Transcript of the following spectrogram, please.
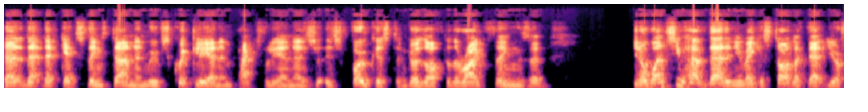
that that, that gets things done and moves quickly and impactfully and is, is focused and goes after the right things and you know, once you have that and you make a start like that, you're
